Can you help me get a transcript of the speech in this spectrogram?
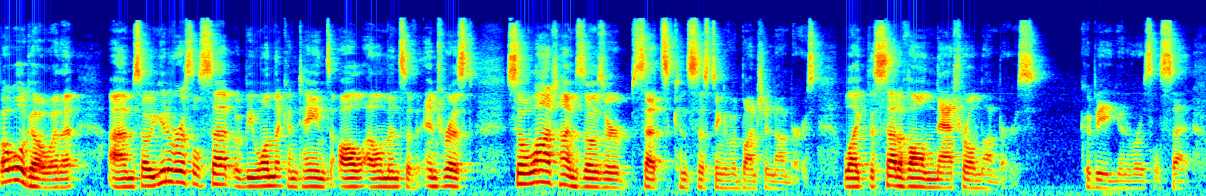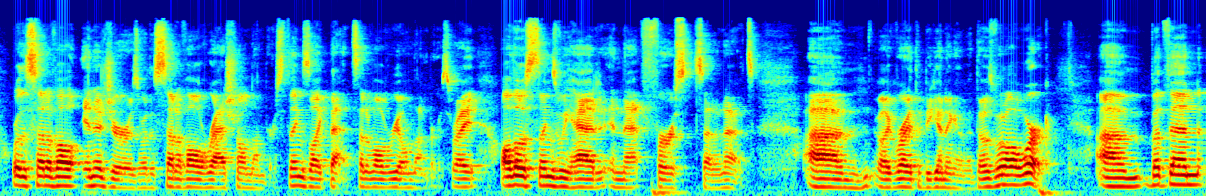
but we'll go with it. Um, so a universal set would be one that contains all elements of interest. So a lot of times those are sets consisting of a bunch of numbers, like the set of all natural numbers could be a universal set, or the set of all integers, or the set of all rational numbers, things like that, set of all real numbers, right? All those things we had in that first set of notes, um, like right at the beginning of it, those would all work. Um, but then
